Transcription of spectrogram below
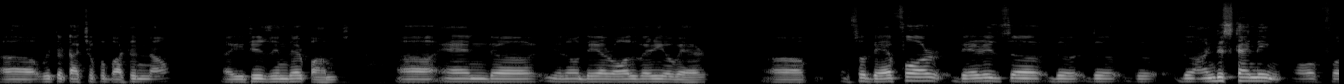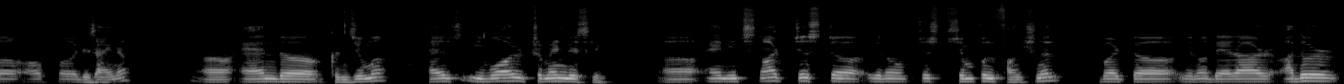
uh, with a touch of a button now. Uh, it is in their palms. Uh, and uh, you know they are all very aware. Uh, so therefore there is the, the the the understanding of of designer and the consumer has evolved tremendously. Uh, and it's not just uh, you know just simple functional but uh, you know there are other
